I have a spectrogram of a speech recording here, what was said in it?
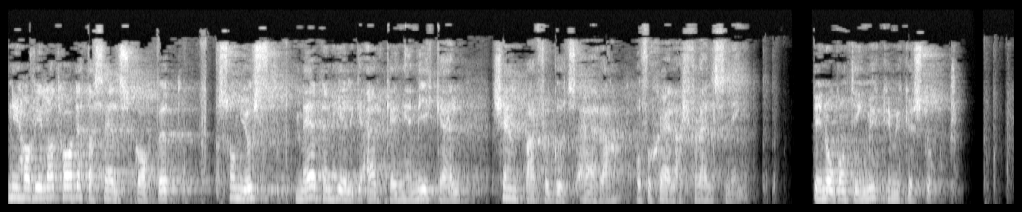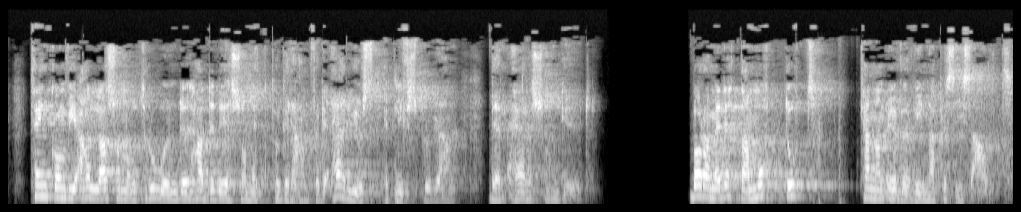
Ni har velat ha detta sällskapet som just med den helige ärkeängeln Mikael kämpar för Guds ära och för själars frälsning. Det är någonting mycket, mycket stort. Tänk om vi alla som är troende hade det som ett program, för det är just ett livsprogram. Vem är som Gud? Bara med detta mottot kan han övervinna precis allt.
